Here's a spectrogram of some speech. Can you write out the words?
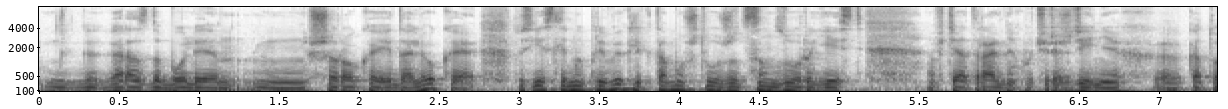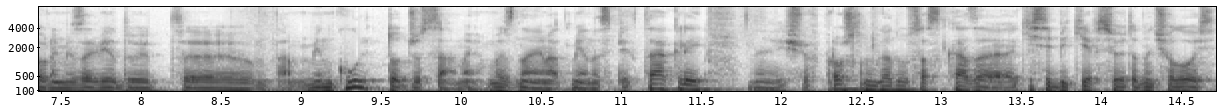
гораздо более широкая и далекая. То есть, если мы привыкли к тому, что уже цензура есть в театральных учреждениях, э, которыми заведует э, там, Минкульт, тот же самый. Мы знаем отмены спектаклей. Э, Еще в прошлом году со сказа о Кисебеке все это началось.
